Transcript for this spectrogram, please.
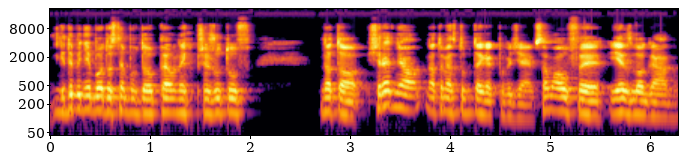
Gdyby nie było dostępów do pełnych przerzutów no to średnio, natomiast tutaj, jak powiedziałem, są ołfy, jest Logan.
